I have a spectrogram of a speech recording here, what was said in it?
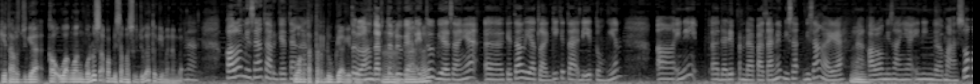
kita harus juga kalau uang-uang bonus apa bisa masuk juga atau gimana Mbak? Nah, kalau misalnya targetnya Uang nggak- tak terduga gitu. Uang tak terduga Hmm. itu biasanya eh, kita lihat lagi kita dihitungin eh, ini eh, dari pendapatannya bisa bisa nggak ya? Nah kalau misalnya ini nggak masuk,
